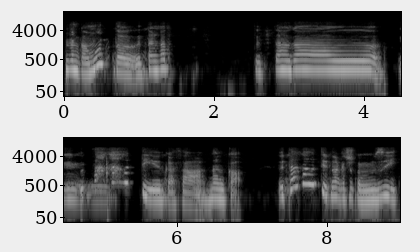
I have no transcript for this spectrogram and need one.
なんかもっと疑っ、疑う、っうん、ていうかさ、なんか、疑うって言うとなんかちょっとむずい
